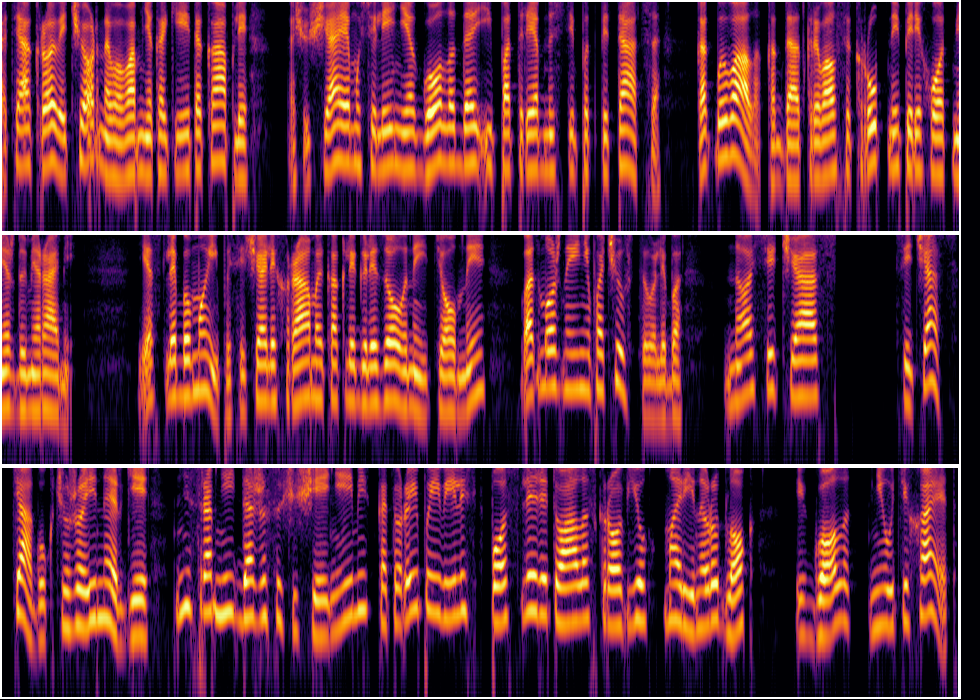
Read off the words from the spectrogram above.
хотя крови черного во мне какие-то капли, ощущаем усиление голода и потребности подпитаться, как бывало, когда открывался крупный переход между мирами. Если бы мы посещали храмы как легализованные темные, возможно, и не почувствовали бы, но сейчас... Сейчас тягу к чужой энергии не сравнить даже с ощущениями, которые появились после ритуала с кровью Марины Рудлок. И голод не утихает.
